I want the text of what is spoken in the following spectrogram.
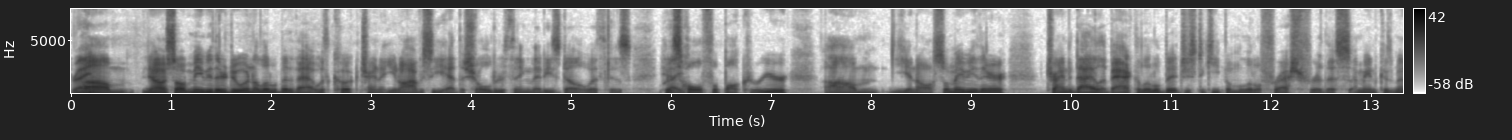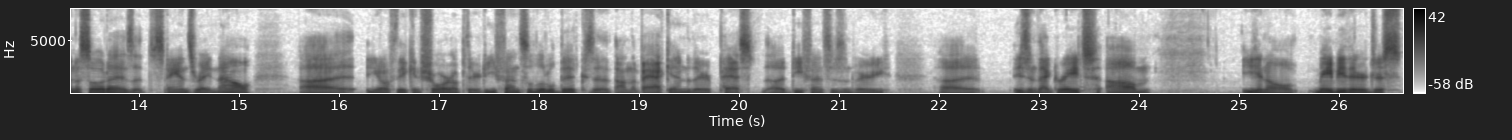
Right. Um, you know, so maybe they're doing a little bit of that with Cook, trying to, you know, obviously he had the shoulder thing that he's dealt with his his Right. whole football career. Um, you know, so maybe they're trying to dial it back a little bit just to keep him a little fresh for this. I mean, because Minnesota, as it stands right now. Uh, you know, if they can shore up their defense a little bit, because on the back end, their pass uh, defense isn't very, uh, isn't that great. Um, you know, maybe they're just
